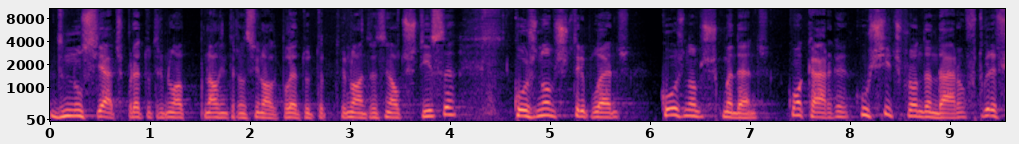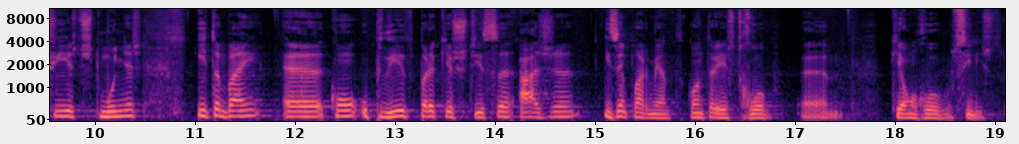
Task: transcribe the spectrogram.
denunciados perante o Tribunal Penal Internacional e perante o Tribunal Internacional de Justiça, com os nomes dos tripulantes, com os nomes dos comandantes, com a carga, com os sítios por onde andaram, fotografias, testemunhas e também uh, com o pedido para que a Justiça haja exemplarmente contra este roubo, uh, que é um roubo sinistro.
